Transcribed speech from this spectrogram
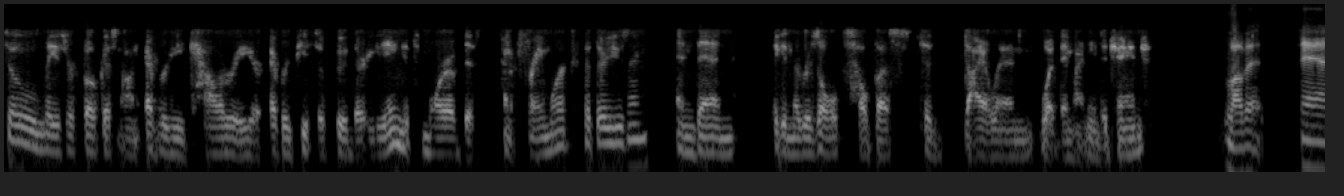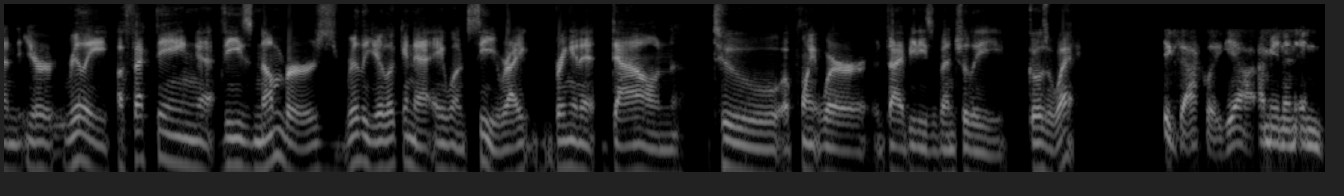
so laser focused on every calorie or every piece of food they're eating. It's more of this kind of framework that they're using. And then again, the results help us to dial in what they might need to change. Love it. And you're really affecting these numbers. Really, you're looking at A1C, right? Bringing it down to a point where diabetes eventually goes away. Exactly. Yeah. I mean, and, and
